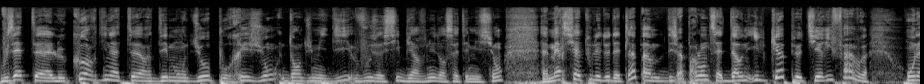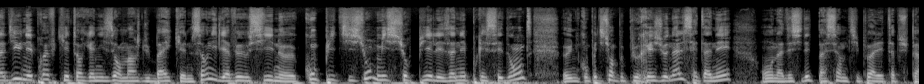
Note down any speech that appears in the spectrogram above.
Vous êtes euh, le coordinateur des mondiaux pour région dans du Midi. Vous aussi, bienvenue dans cette émission. Merci à tous les deux d'être là. Bah, déjà, parlons de cette Downhill Cup. Thierry Favre, on l'a dit, une épreuve qui est organisée en marge du Bike and Sound. Il y avait aussi une compétition mise sur pied les années précédentes, une compétition un peu plus régionale. Cette année, on a décidé de passer un petit peu à l'étape supérieure.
